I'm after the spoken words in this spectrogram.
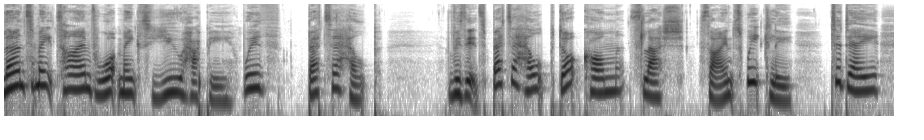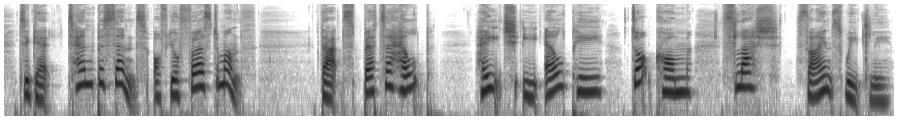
Learn to make time for what makes you happy with BetterHelp. Visit betterhelp.com slash scienceweekly today to get 10% off your first month. That's betterhelp, H-E-L-P dot com slash scienceweekly.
